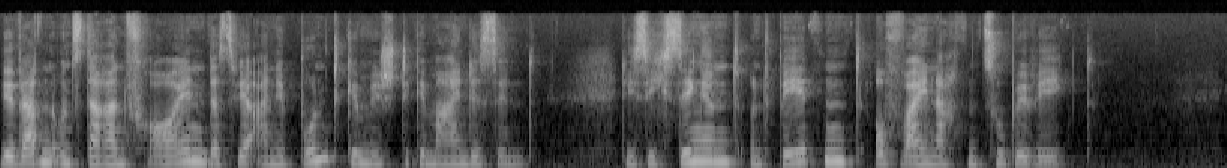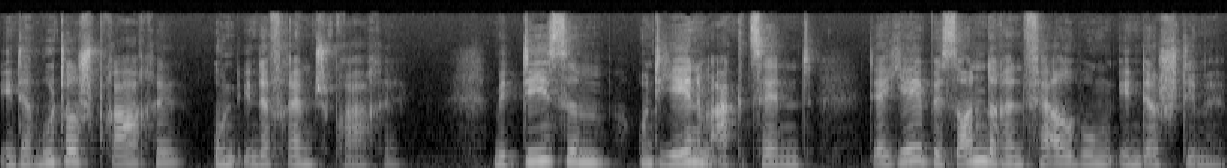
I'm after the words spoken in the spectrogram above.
Wir werden uns daran freuen, dass wir eine bunt gemischte Gemeinde sind, die sich singend und betend auf Weihnachten zubewegt. In der Muttersprache und in der Fremdsprache. Mit diesem und jenem Akzent, der je besonderen Färbung in der Stimme.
